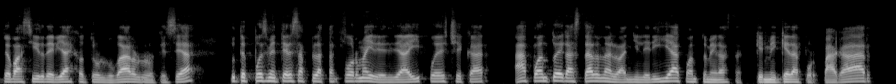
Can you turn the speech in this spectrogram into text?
te vas a ir de viaje a otro lugar o lo que sea, tú te puedes meter a esa plataforma y desde ahí puedes checar, ah, cuánto he gastado en albañilería, cuánto me gasta, qué me queda por pagar,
